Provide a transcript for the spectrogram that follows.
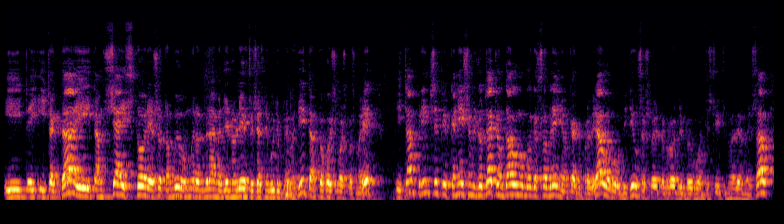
И, и, тогда, и там вся история, что там было, мы разбираем отдельно в лекцию, сейчас не будем приводить, там кто хочет, может посмотреть. И там, в принципе, в конечном результате он дал ему благословение, он как бы проверял его, убедился, что это вроде бы вот действительно, наверное, Исав,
